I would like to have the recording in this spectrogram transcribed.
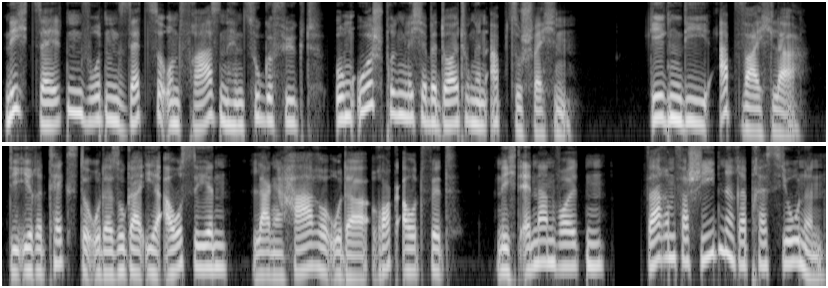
Nicht selten wurden Sätze und Phrasen hinzugefügt, um ursprüngliche Bedeutungen abzuschwächen. Gegen die Abweichler, die ihre Texte oder sogar ihr Aussehen, lange Haare oder Rockoutfit nicht ändern wollten, waren verschiedene Repressionen,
